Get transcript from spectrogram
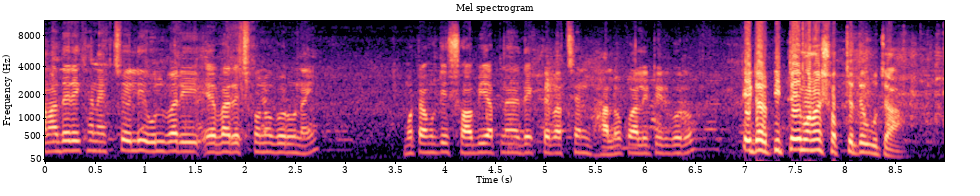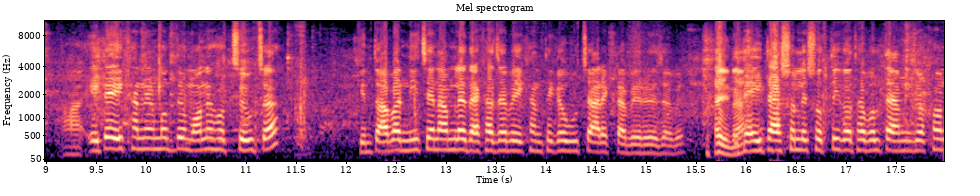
আমাদের এখানে অ্যাকচুয়ালি উলবাড়ি এভারেজ কোনো গরু নাই। মোটামুটি সবই আপনারা দেখতে পাচ্ছেন ভালো কোয়ালিটির গরু। এটার পিঠটাই মনে হয় সবচেয়ে উঁচা। এটা এখানের মধ্যে মনে হচ্ছে উঁচা কিন্তু আবার নিচে নামলে দেখা যাবে এখান থেকে উঁচা আরেকটা বের হয়ে যাবে। এটা এইটা আসলে সত্যি কথা বলতে আমি যখন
